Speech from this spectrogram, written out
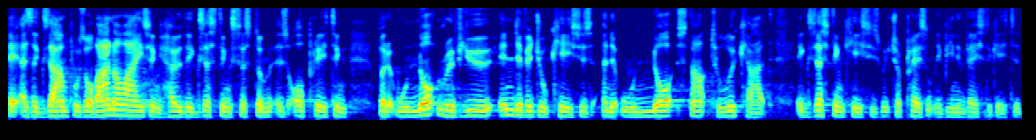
uh, as examples of analysing how the existing system is operating, but it will not review individual cases and it will not start to look at existing cases which are presently being investigated.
